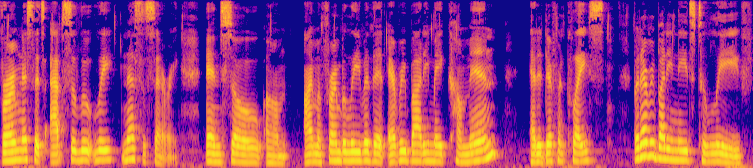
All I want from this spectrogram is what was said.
firmness that's absolutely necessary. And so, um, I'm a firm believer that everybody may come in at a different place, but everybody needs to leave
